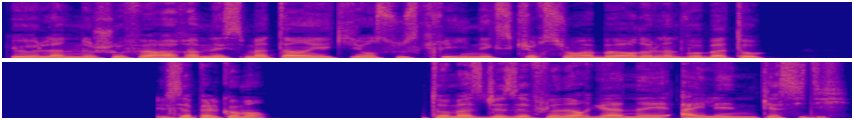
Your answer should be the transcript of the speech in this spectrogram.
que l'un de nos chauffeurs a ramenés ce matin et qui ont souscrit une excursion à bord de l'un de vos bateaux. Ils s'appellent comment? Thomas Joseph Lonergan et Eileen Cassidy.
